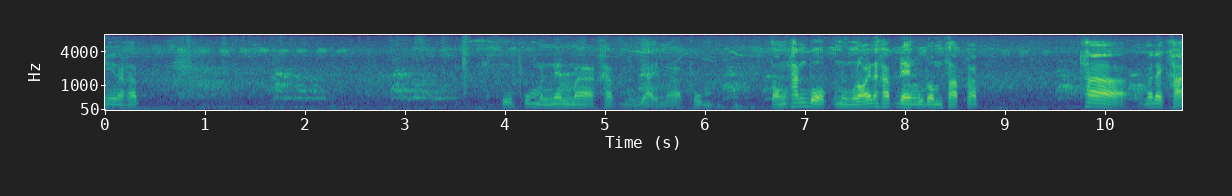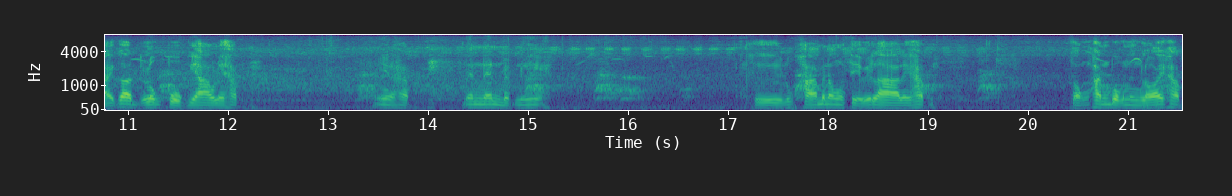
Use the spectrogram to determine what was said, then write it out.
นี่นะครับ คือพุ่มมันแน่นมากครับ มันใหญ่มากพุ่มสองพันบวกหนึ่งร้อยนะครับ แดงอุดมทรัพย์ครับ ถ้าไม่ได้ขายก็ลงปลูกยาวเลยครับ นี่นะครับ แน่น ๆ แบบนี้ คือลูกค้าไม่ต้องเสียเวลาเลยครับสองพันบวกหนึ่งร้อยครับ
